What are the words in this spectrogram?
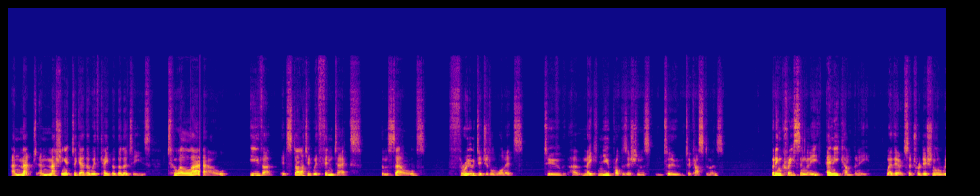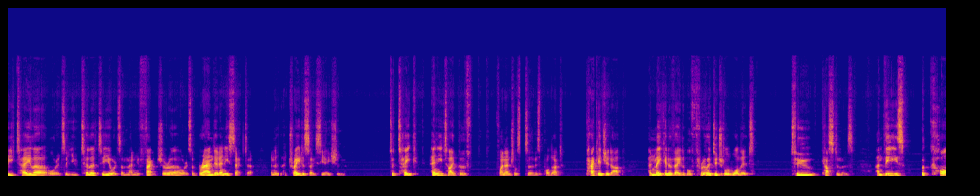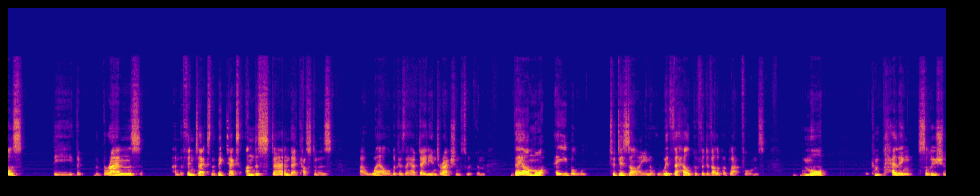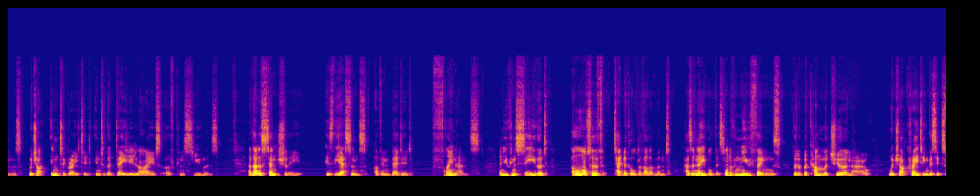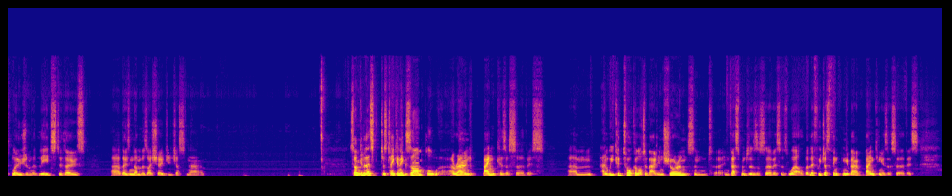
and, match, and mashing it together with capabilities to allow either it started with fintechs themselves through digital wallets to uh, make new propositions to, to customers, but increasingly any company whether it's a traditional retailer or it's a utility or it's a manufacturer or it's a brand in any sector and a, trade association, to take any type of financial service product, package it up, and make it available through a digital wallet to customers. And these, because the, the, the brands and the fintechs and the big techs understand their customers uh, well because they have daily interactions with them, they are more able to design, with the help of the developer platforms, more compelling solutions which are integrated into the daily lives of consumers. And that essentially is the essence of embedded finance. And you can see that a lot of technical development has enabled this, a lot of new things that have become mature now, which are creating this explosion that leads to those, uh, those numbers I showed you just now. So I'm going to let's just take an example around bank as a service. Um, and we could talk a lot about insurance and uh, investment as a service as well. But if we're just thinking about banking as a service,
